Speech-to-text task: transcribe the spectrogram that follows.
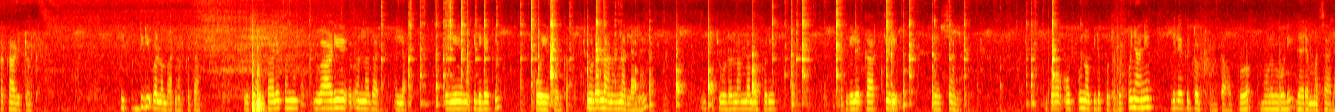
തക്കാളി ഇട്ട് കൊടുക്കാം. ഇത്തിരി വെള്ളം പാർന്ന് കൊടുക്കട്ടോ ഈ തക്കാളിയൊക്കെ ഒന്ന് വാടി വന്നതല്ല അല്ല ഇനി നമുക്കിതിലേക്ക് കോഴി ഇട്ട് കൊടുക്കാം. ചൂടുവെള്ളമാണെങ്കിൽ നല്ലതാണ്. ചൂടുവെള്ളം നമുക്കൊരു ഇതിൽ കറക്റ്റൊരു രസമുണ്ട്. അപ്പോൾ ഉപ്പ് നോക്കിയിട്ട് ഉപ്പ് ഇട്ടിട്ട് ഉപ്പ് ഞാൻ ഇതിലേക്ക് ഇട്ട് കൊടുക്കണം കേട്ടോ. ഉപ്പ് മുളക് പൊടി ഗരം മസാല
